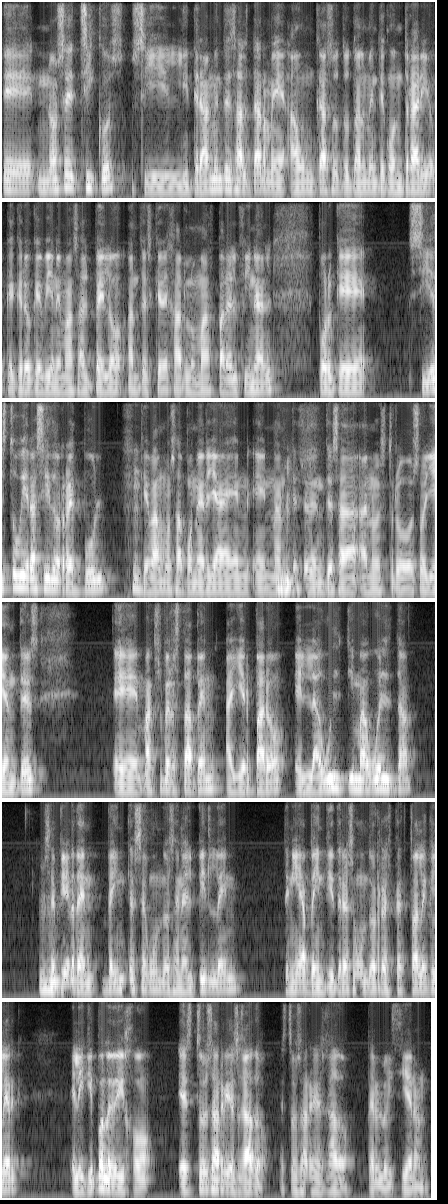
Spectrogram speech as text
Eh, no sé, chicos, si literalmente saltarme a un caso totalmente contrario, que creo que viene más al pelo antes que dejarlo más para el final, porque si esto hubiera sido Red Bull, que vamos a poner ya en, antecedentes a, nuestros oyentes, eh, Max Verstappen ayer paró en la última vuelta, se pierden 20 segundos en el pit lane, tenía 23 segundos respecto a Leclerc el equipo le dijo, esto es arriesgado, esto es arriesgado, pero lo hicieron.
